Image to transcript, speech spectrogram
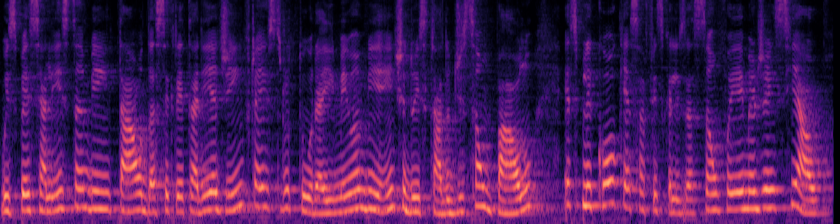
O especialista ambiental da Secretaria de Infraestrutura e Meio Ambiente do Estado de São Paulo explicou que essa fiscalização foi emergencial,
